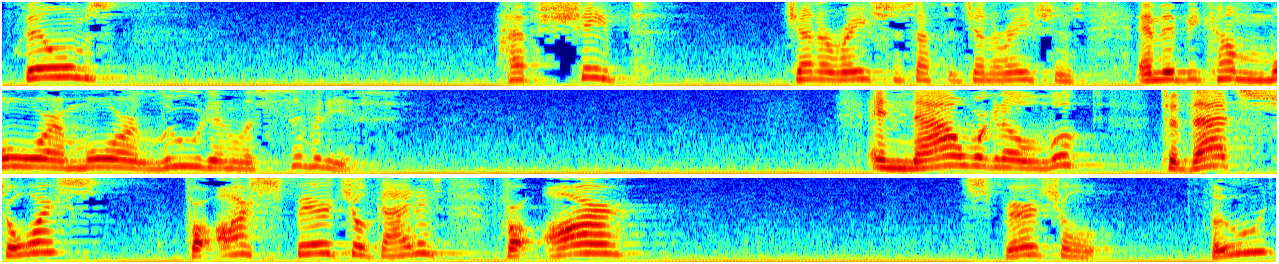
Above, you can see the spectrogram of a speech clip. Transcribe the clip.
Films have shaped generations after generations, and they become more and more lewd and lascivious. And now we're going to look to that source for our spiritual guidance, for our spiritual food?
